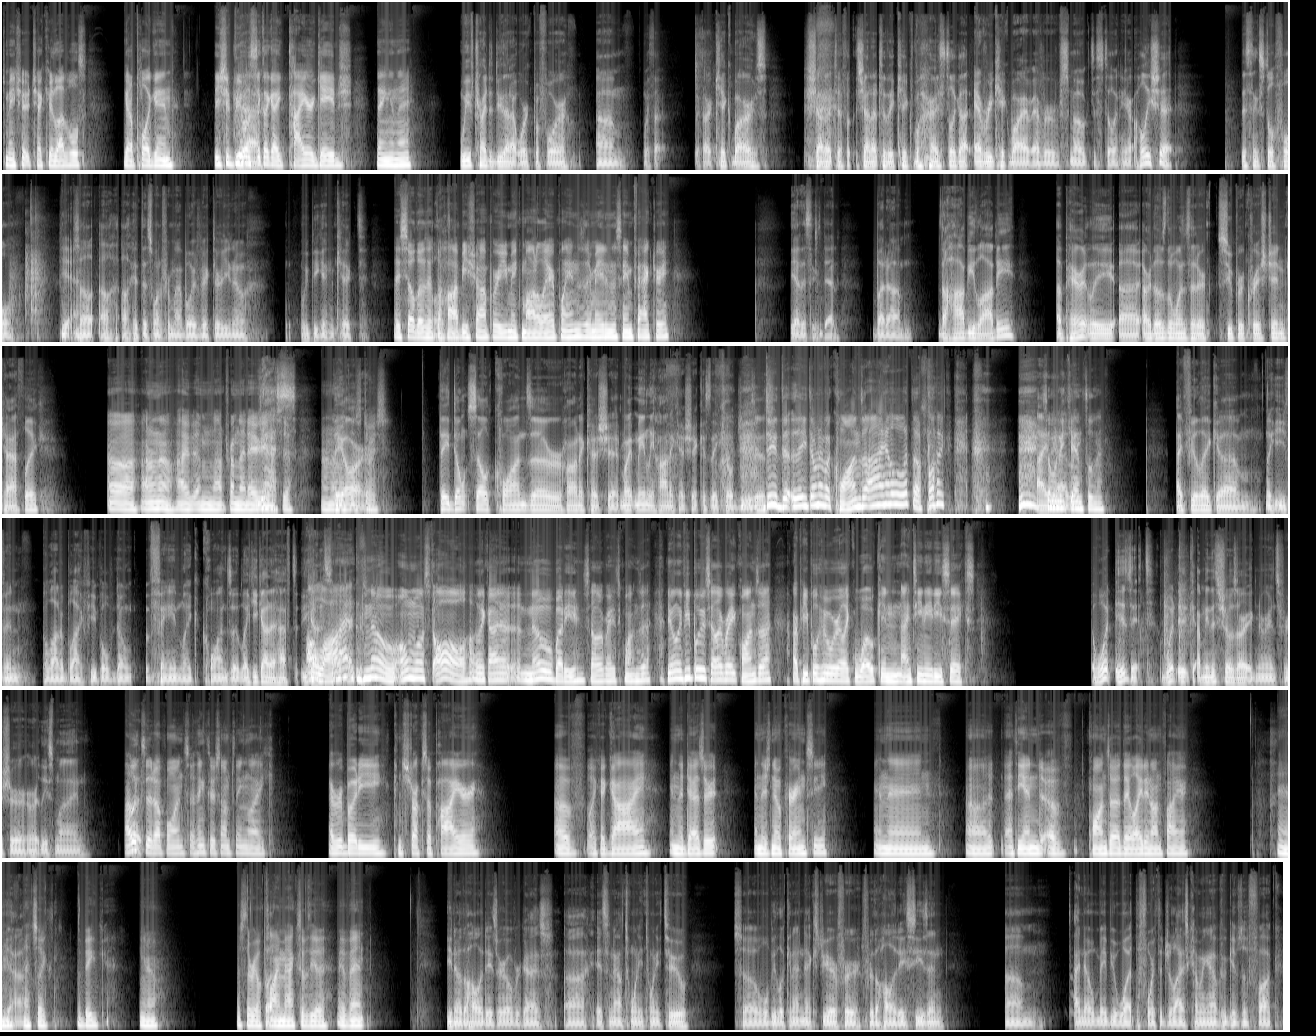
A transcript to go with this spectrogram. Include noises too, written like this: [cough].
to make sure check your levels. You gotta plug in. You should be able to Yeah. stick like a tire gauge thing in there. We've tried to do that at work before um, with our, with our kick bars. Shout out to shout out to the kick bar. [laughs] I still got every kick bar I've ever smoked is still in here. Holy shit, this thing's still full. Yeah. So I'll I'll hit this one for my boy Victor. You know, We'd be getting kicked. They sell those at All the the time. hobby shop where you make model airplanes. They're made in the same factory. Yeah, this thing's dead. But um, the Hobby Lobby, apparently, uh, are those the ones that are super Christian Catholic? Uh, I don't know. I, I'm not from that area. so I don't know they are. They don't sell Kwanzaa or Hanukkah shit. Mainly Hanukkah shit because they killed Jesus. Dude, th- they don't have a Kwanzaa aisle. What the fuck? [laughs] Somebody know, like- canceled them. I feel like um, like even a lot of black people don't feign like Kwanzaa. Like you gotta have to. You A lot? No, almost all. Like I, nobody celebrates Kwanzaa. The only people who celebrate Kwanzaa are people who were like woke in 1986. What is it? What? I mean, this shows our ignorance for sure, or at least mine. I looked it up once. I think there's something like everybody constructs a pyre of like a guy in the desert and there's no currency. And then uh, at the end of Kwanzaa, they light it on fire. And Yeah. that's like the big, you know, that's the real But- climax of the uh, event. you know the holidays are over guys uh it's now 2022 so we'll be looking at next year for for the holiday season um i know maybe what the fourth of july is coming up who gives a fuck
